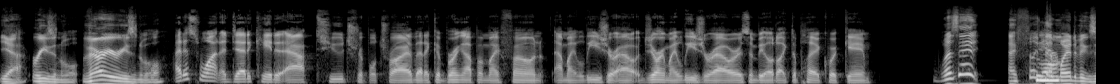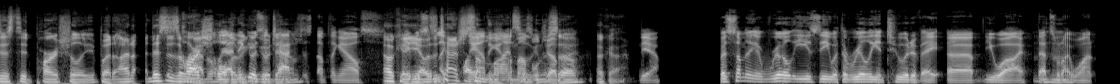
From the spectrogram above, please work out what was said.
yeah, reasonable. Very reasonable. I just want a dedicated app to Triple Triad that I could bring up on my phone at my leisure out during my leisure hours and be able to like to play a quick game. Was it? I feel like Yeah. that might have existed partially, but I, this is a rabbit hole Partially, I that we think it was attached down. to something else. Okay, Maybe yeah, it was some, like, attached to something online else. I was mumble gonna say. Okay. Yeah, but something real easy with a really intuitive uh, UI. That's Mhm. what I want.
